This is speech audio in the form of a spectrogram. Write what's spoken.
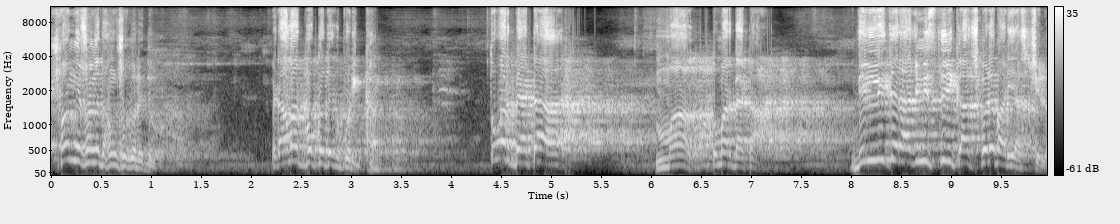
সঙ্গে সঙ্গে ধ্বংস করে দেবো। এটা আমার পক্ষ থেকে পরীক্ষা। তোমার বেটা মাল, তোমার বেটা। দিল্লিতে রাজমিস্ত্রি কাজ করে বাড়ি আসছিল।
